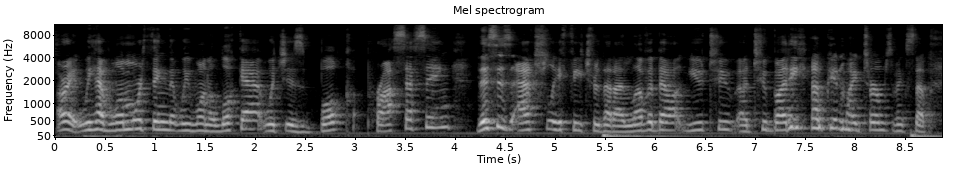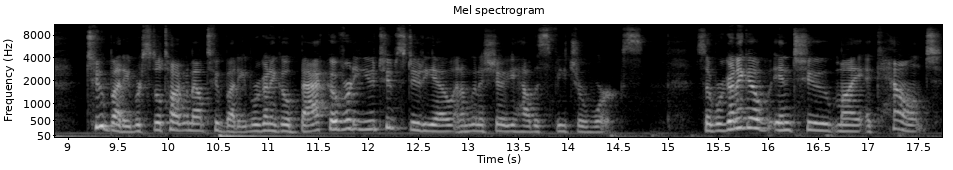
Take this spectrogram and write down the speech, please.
all right, we have one more thing that we want to look at, which is bulk processing. This is actually a feature that I love about YouTube, uh, TubeBuddy. I'm getting my terms mixed up. TubeBuddy, we're still talking about TubeBuddy. We're going to go back over to YouTube Studio and I'm going to show you how this feature works. So we're going to go into my account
